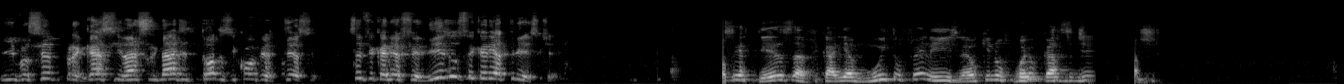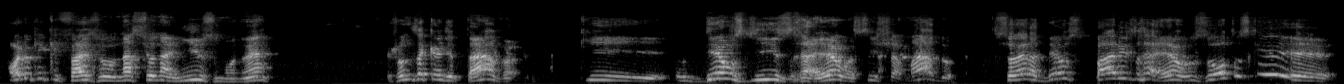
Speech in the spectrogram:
e você pregasse na cidade toda se convertesse, você ficaria feliz ou ficaria triste? com certeza ficaria muito feliz, né? o que não foi o caso de. Olha o que, que faz o nacionalismo, não é? Jonas acreditava que o Deus de Israel, assim chamado, só era Deus para Israel. Os outros que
